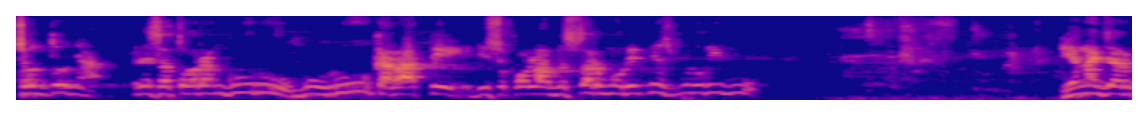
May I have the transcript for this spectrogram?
Contohnya, ada satu orang guru, guru karate di sekolah besar muridnya 10 ribu. Dia ngajar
